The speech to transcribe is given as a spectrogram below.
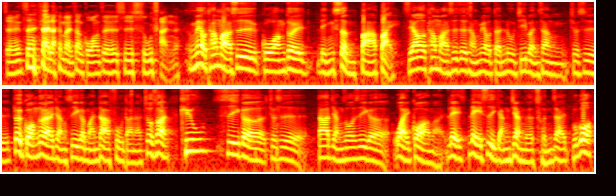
真的真在篮板上，国王真的是输惨了。没有汤马是国王队零胜八败，只要汤马斯这场没有登陆，基本上就是对国王队来讲是一个蛮大的负担了。就算 Q 是一个就是大家讲说是一个外挂嘛，类类似洋将的存在。不过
